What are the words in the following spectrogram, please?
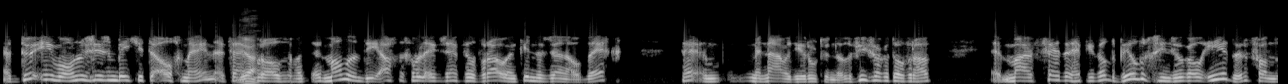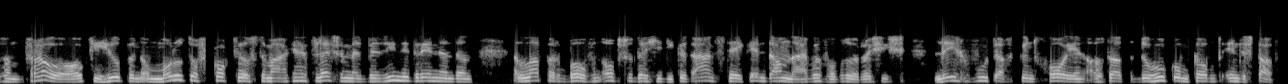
De inwoners is een beetje te algemeen. Het zijn ja. vooral mannen die achtergebleven zijn. Veel vrouwen en kinderen zijn al weg. met name die route naar Lviv waar ik het over had. Maar verder heb je wel de beelden gezien, ook al eerder, van, van vrouwen ook. Die hielpen om molotov-cocktails te maken. Flessen met benzine erin en dan een lapper bovenop, zodat je die kunt aansteken. En dan naar bijvoorbeeld een Russisch legervoertuig kunt gooien als dat de hoek omkomt in de stad.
